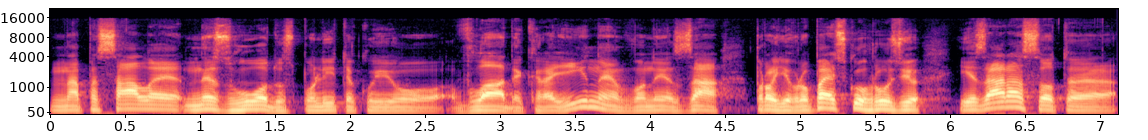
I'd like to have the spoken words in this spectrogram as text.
написали незгоду з політикою влади країни. Вони за проєвропейську Грузію. І зараз, от е,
